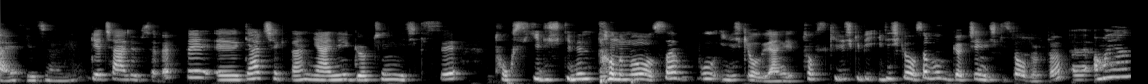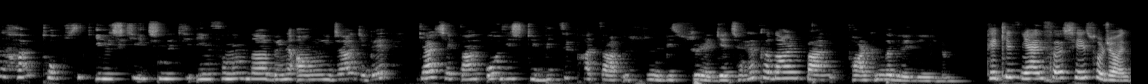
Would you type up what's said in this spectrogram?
Gayet geçerli. Geçerli bir sebep ve e, gerçekten yani Gökçe'nin ilişkisi toksik ilişkinin tanımı olsa bu ilişki oluyor. Yani toksik ilişki bir ilişki olsa bu Gökçe'nin ilişkisi olurdu. Ee, ama yani her toksik ilişki içindeki insanın da beni anlayacağı gibi gerçekten o ilişki bitip hatta üstüne bir süre geçene kadar ben farkında bile değildim. Peki yani sana şeyi soracağım. Yani,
